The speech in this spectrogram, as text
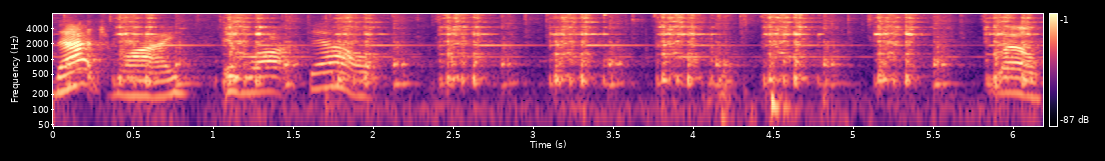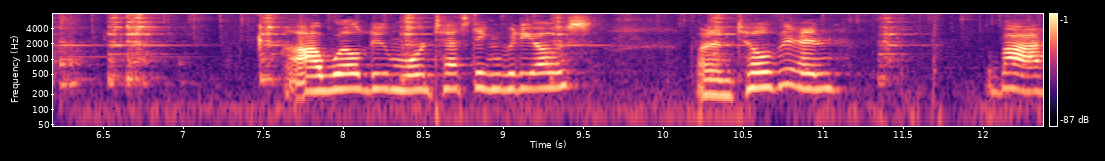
That's why it locked out. Well, I will do more testing videos. But until then, goodbye.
